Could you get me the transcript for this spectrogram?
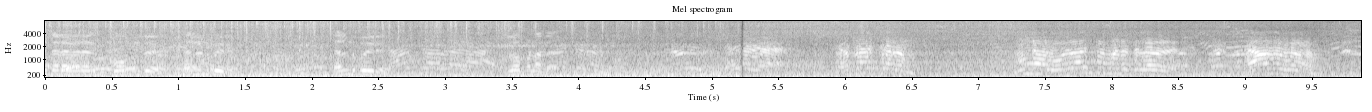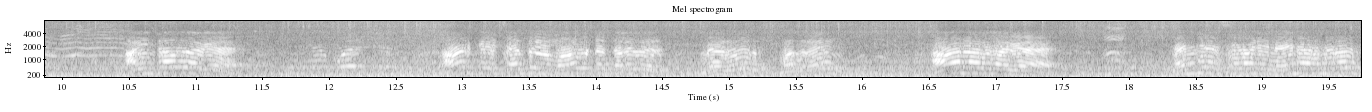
தடவை போகும்போது தள்ளுன்னு போயிரு. தள்ளுன்னு போயிரு. ஸ்லோ பண்ணாத செவ்வாய்க்கிழம் முன்னாள் ஊராட்சி மன்ற தலைவர் ராமகுளம் இரண்டாவதாக ஆர் கே சந்திரன் மாவட்ட தலைவர் மேலூர் மதுரை. ஆறாவதாக கன்னியா சிவானி நயனார்புரம்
